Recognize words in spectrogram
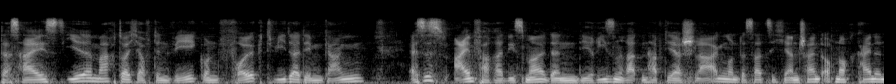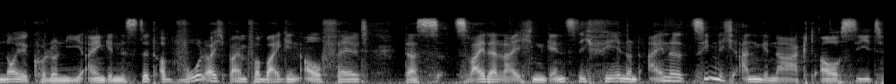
Das heißt, ihr macht euch auf den Weg und folgt wieder dem Gang. Es ist einfacher diesmal, denn die Riesenratten habt ihr erschlagen und es hat sich hier anscheinend auch noch keine neue Kolonie eingenistet, obwohl euch beim Vorbeigehen auffällt, dass zwei der Leichen gänzlich fehlen und eine ziemlich angenagt aussieht.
